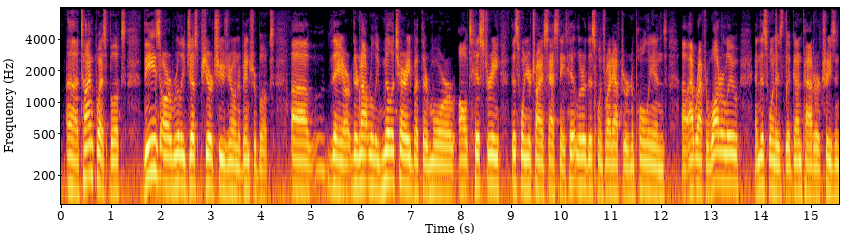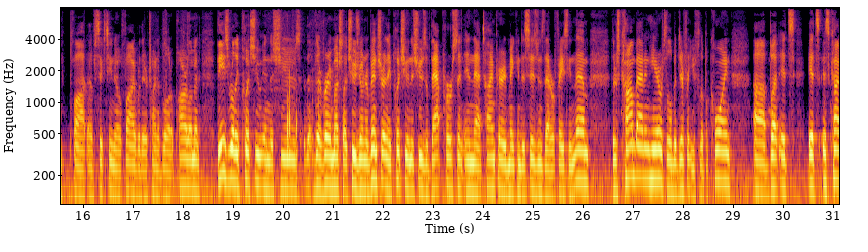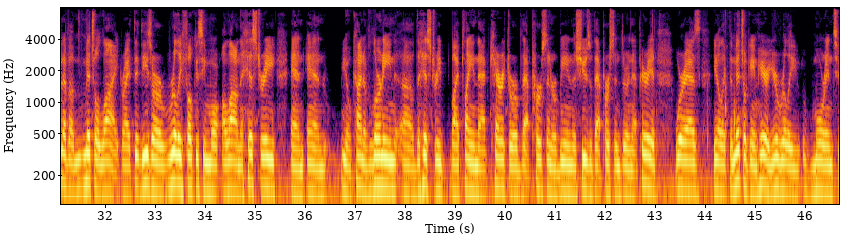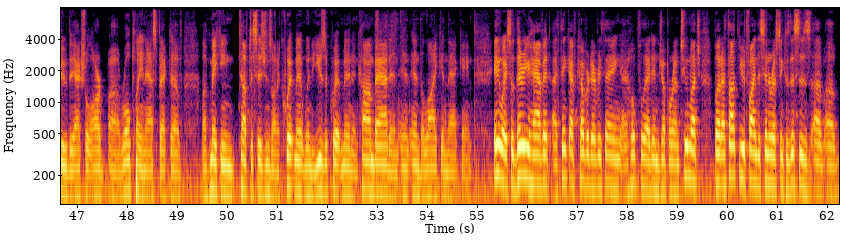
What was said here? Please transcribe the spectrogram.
uh, Time Quest books, these are really just pure choose your own adventure books. Uh, they are they're not really military, but they're more alt history. This one you're trying to assassinate Hitler. This one's right after Napoleon's uh, right after Waterloo, and this one is the gunpowder treason plot of 1605, where they were trying to blow up Parliament. These really put you in the shoes. They're very much like choose your own adventure, and they put you in the shoes of that person in that time period, making decisions that are facing them. There's combat in here, which is a little bit different. You flip a coin. Uh, but it's it's it's kind of a Mitchell light, right? Th- these are really focusing more a lot on the history and and you know kind of learning uh, the history by playing that character or that person or being in the shoes of that person during that period. Whereas you know like the Mitchell game here, you're really more into the actual uh, role playing aspect of of making tough decisions on equipment, when to use equipment and combat and, and, and the like in that game. Anyway, so there you have it. I think I've covered everything. Uh, hopefully I didn't jump around too much, but I thought you'd find this interesting because this is a, a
